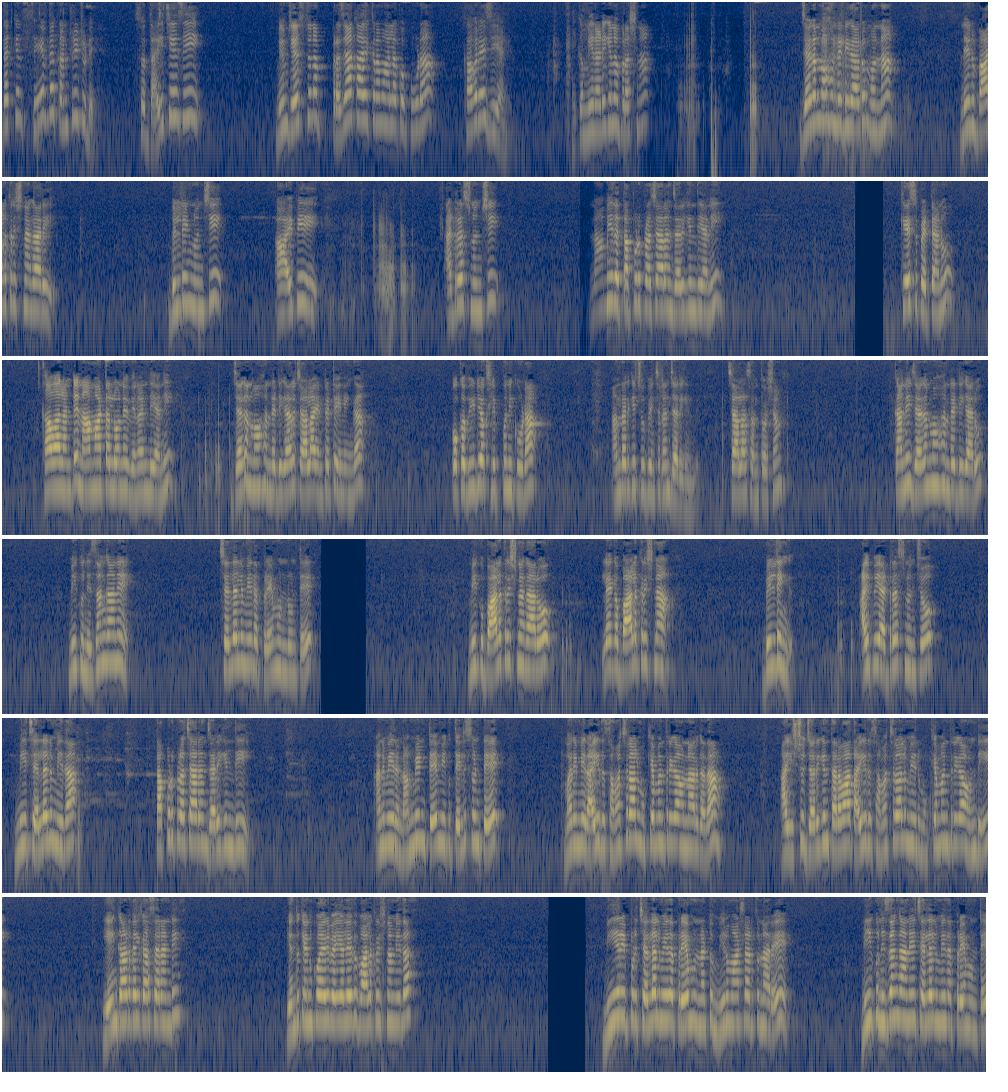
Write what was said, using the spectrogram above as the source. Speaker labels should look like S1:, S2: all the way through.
S1: That can save the country today so దయచేసి మేము చేస్తున్న ప్రజా కార్యక్రమాలకు కూడా కవరేజ్ ఇవ్వండి ఇక మీరు అడిగిన ప్రశ్న జగన్మోహన్ రెడ్డి గారు మొన్న నేను బాలకృష్ణ గారి బిల్డింగ్ నుంచి ఆ ఐపీ అడ్రస్ నుంచి నా మీద తప్పుడు ప్రచారం జరిగింది అని కేసు పెట్టాను. కావాలంటే నా మాటల్లోనే వినండి అని జగన్మోహన్ రెడ్డి గారు చాలా ఎంటర్టైనింగ్గా ఒక వీడియో క్లిప్ని కూడా అందరికీ చూపించడం జరిగింది. చాలా సంతోషం. కానీ జగన్మోహన్ రెడ్డి గారు మీకు నిజంగానే చెల్లెల మీద ప్రేమ ఉండుంటే మీకు బాలకృష్ణ గారో లేక బాలకృష్ణ బిల్డింగ్ ఐపీ అడ్రస్ నుంచో మీ చెల్లెల మీద తప్పుడు ప్రచారం జరిగింది అని మీరు నమ్మింటే మీకు తెలుసుంటే మరి మీరు ఐదు సంవత్సరాలు ముఖ్యమంత్రిగా ఉన్నారు కదా. ఆ ఇష్యూ జరిగిన తర్వాత ఐదు సంవత్సరాలు మీరు ముఖ్యమంత్రిగా ఉండి ఏం గాడిదలు కాశారండి? ఎందుకు ఎంక్వైరీ వేయలేదు బాలకృష్ణ మీద? మీరు ఇప్పుడు చెల్లెల మీద ప్రేమ ఉన్నట్టు మీరు మాట్లాడుతున్నారే? మీకు నిజంగానే చెల్లెల మీద ప్రేమ ఉంటే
